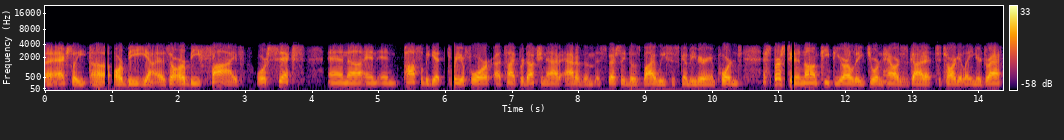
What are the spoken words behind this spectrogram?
actually uh, RB, yeah, as a RB five or six and uh, and and possibly get three or four uh, type production out out of them, especially those bye weeks is going to be very important, especially in a non PPR league. Jordan Howard has got to, to target late in your draft,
